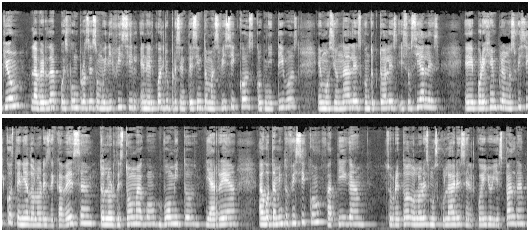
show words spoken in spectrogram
Yo, la verdad, pues fue un proceso muy difícil en el cual yo presenté síntomas físicos, cognitivos, emocionales, conductuales y sociales. Eh, por ejemplo, en los físicos tenía dolores de cabeza, dolor de estómago, vómitos, diarrea, agotamiento físico, fatiga, sobre todo dolores musculares en el cuello y espalda,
